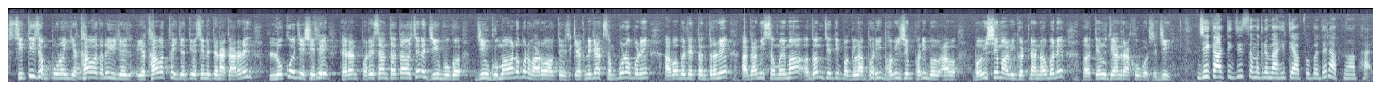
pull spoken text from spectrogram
સ્થિતિ સંપૂર્ણ યથાવત. રહી યથાવત થઈ જતી હશે ને તેના કારણે લોકો જે છે તે હેરાન પરેશાન થતા હોય છે ને જીવ જીવ ગુમાવવાનો પણ વારો આવતો હોય છે. ક્યાંક ને ક્યાંક સંપૂર્ણપણે આ બાબતે તંત્રને આગામી સમયમાં અગમચેતી પગલાં ભરી ભવિષ્ય ફરી ભવિષ્યમાં આવી ઘટના ન બને તેનું ધ્યાન રાખવું પડશે. જી. જી કાર્તિકજી સમગ્ર માહિતી આપવા બદલ આપનો આભાર.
